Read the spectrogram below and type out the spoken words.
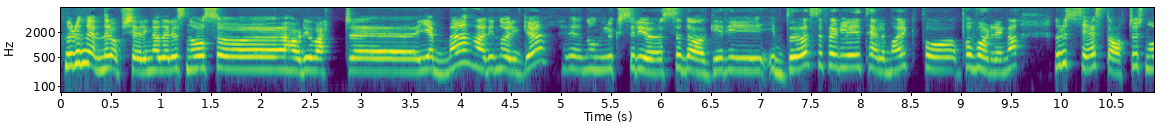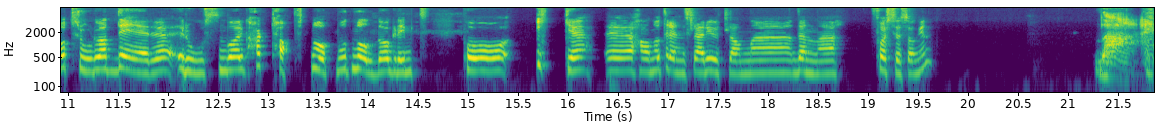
Når du nevner oppkjøringa deres nå, så har det jo vært eh, hjemme her i Norge. Noen luksuriøse dager i, i Bø, selvfølgelig, i Telemark, på, på Vålerenga. Når du ser status nå, tror du at dere, Rosenborg, har tapt noe opp mot Molde og Glimt på å ikke eh, ha noe treningslærer i utlandet denne forsesongen? Nei.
